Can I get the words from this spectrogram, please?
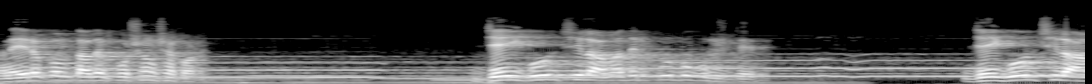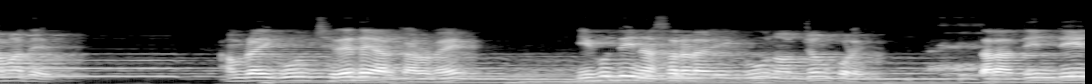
মানে এরকম তাদের প্রশংসা করে। যেই গুণ ছিল আমাদের পূর্বপুরুষদের, যেই গুণ ছিল আমাদের, আমরা এই গুণ ছেড়ে দেওয়ার কারণে ইহুদি, নাসারারা এই গুণ অর্জন করে তারা দিন দিন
